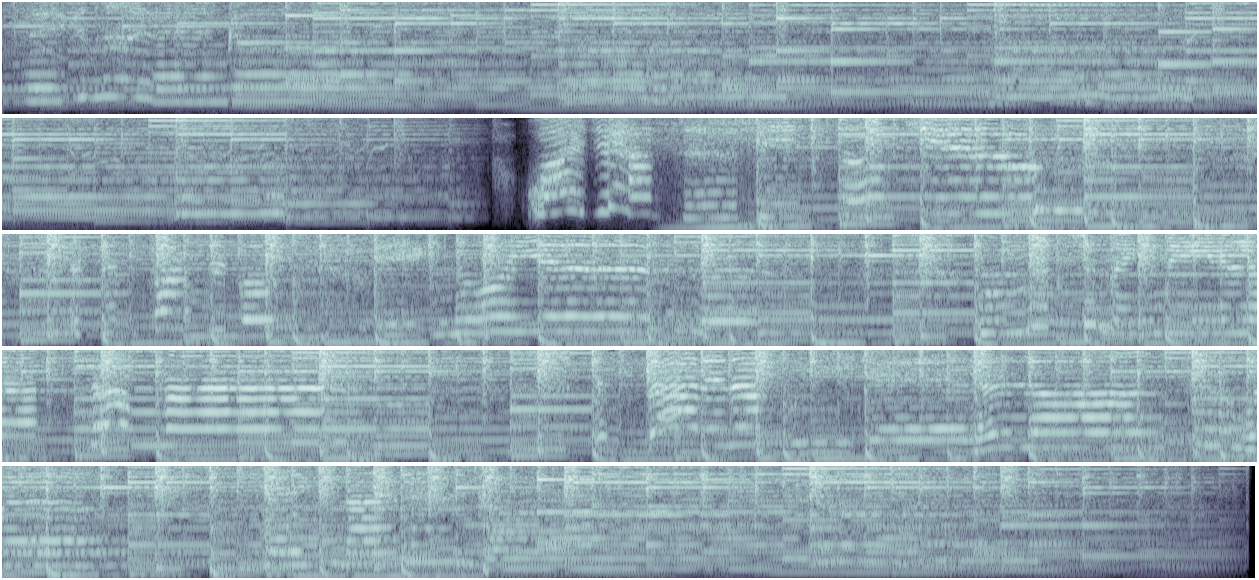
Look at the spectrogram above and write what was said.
Say goodnight and go. Why'd you have to be so?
